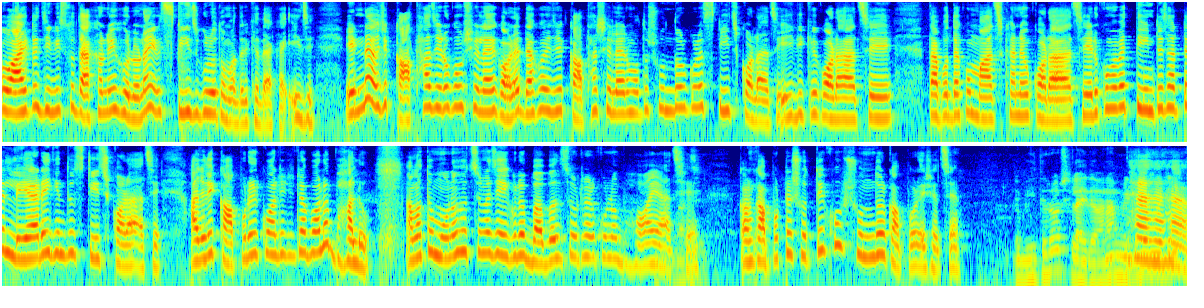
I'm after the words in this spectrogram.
ও আরেকটা জিনিস তো দেখানোই হলো না এর স্টিচগুলো তোমাদেরকে দেখায় এই যে এর না ওই যে কাঁথা যেরকম সেলাই করে দেখো এই যে কাঁথা সেলাইয়ের মতো সুন্দর করে স্টিচ করা আছে। এই দিকে করা আছে তারপর দেখো মাঝখানেও করা আছে। এরকমভাবে তিনটে চারটে লেয়ারেই কিন্তু স্টিচ করা আছে। আর যদি কাপড়ের কোয়ালিটিটা বলো ভালো। আমার তো মনে হচ্ছে না যে এগুলো বাবলস ওঠার কোনো ভয় আছে। কারণ কাপড়টা সত্যি খুব সুন্দর কাপড় এসেছে। ভিতরেও সেলাই দেওয়া না? হ্যাঁ হ্যাঁ হ্যাঁ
